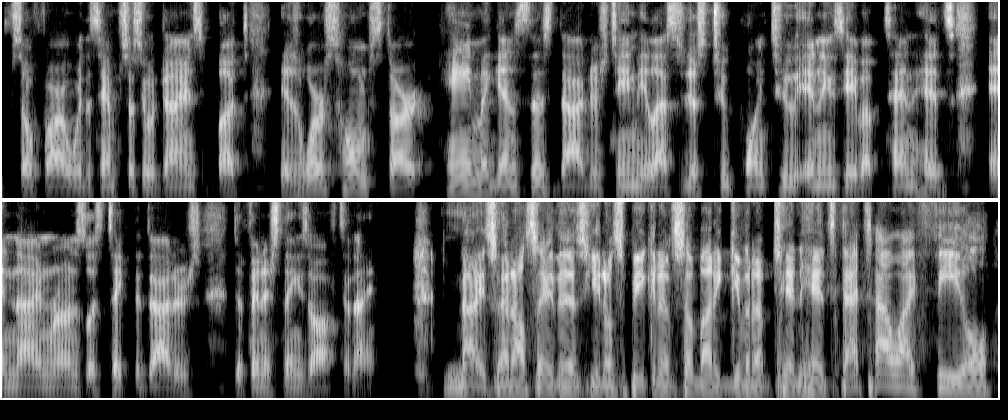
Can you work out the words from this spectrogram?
so far with the San Francisco Giants, but his worst home start came against this Dodgers team. He lasted just 2.2 innings, gave up 10 hits and nine runs. Let's take the Dodgers to finish things off tonight. Nice. And I'll say this, you know, speaking of somebody giving up 10 hits, that's how I feel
